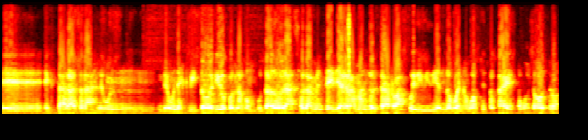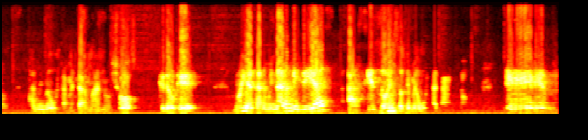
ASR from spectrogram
eh, estar atrás de un, de un escritorio con la computadora solamente diagramando el trabajo y dividiendo, bueno, vos te toca esto, vos lo otro. A mí me gusta meter mano. Yo creo que voy a terminar mis días haciendo eso que me gusta tanto. Eh,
